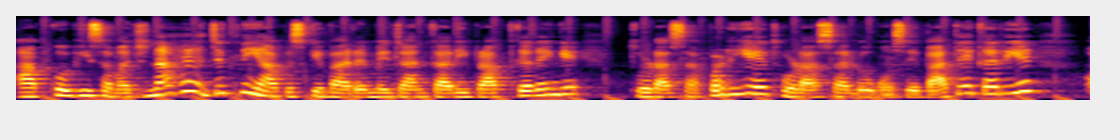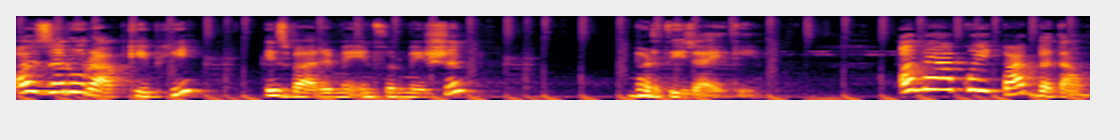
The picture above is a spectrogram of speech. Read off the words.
आपको भी समझना है, जितनी आप इसके बारे में जानकारी प्राप्त करेंगे थोड़ा सा पढ़िए थोड़ा सा लोगों से बातें करिए और ज़रूर आपकी भी इस बारे में इंफॉर्मेशन बढ़ती जाएगी। और मैं आपको एक बात बताऊँ,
